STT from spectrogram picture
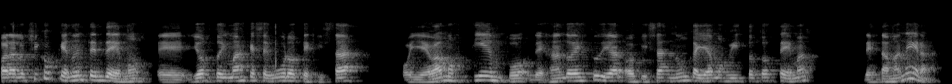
Para los chicos que no entendemos, eh, yo estoy más que seguro que quizás o llevamos tiempo dejando de estudiar o quizás nunca hayamos visto estos temas de esta manera.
